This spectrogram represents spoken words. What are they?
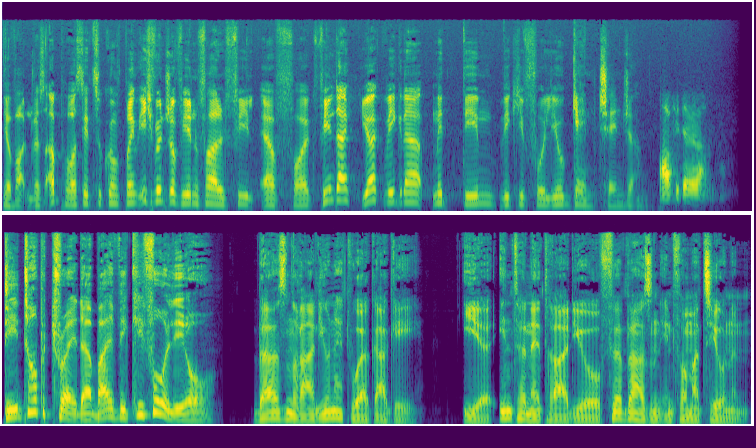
Ja, warten wir es ab, was die Zukunft bringt. Ich wünsche auf jeden Fall viel Erfolg. Vielen Dank, Jörg Wegner mit dem Wikifolio Game Changer. Auf Wiedersehen. Die Top-Trader bei Wikifolio. Börsenradio Network AG. Ihr Internetradio für Börseninformationen.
